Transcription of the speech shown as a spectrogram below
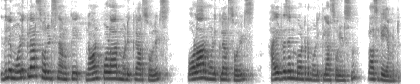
ഇതിൽ മോളിക്കുലാർ സോളിഡ്സ് നമുക്ക് non polar molecular solids polar molecular solids hydrogen bonded molecular സോളിഡ്സും ക്ലാസിഫൈ ചെയ്യാൻ പറ്റും.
